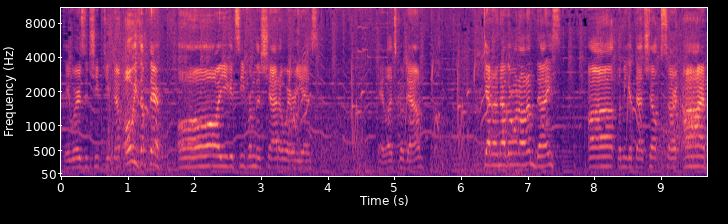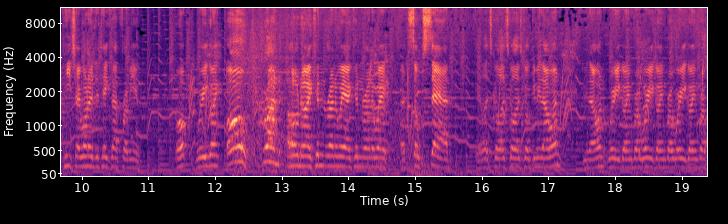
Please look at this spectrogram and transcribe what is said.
Okay, where's the Cheep Cheep now? Oh, he's up there. Oh, you can see from the shadow where he is. Okay, let's go down. Get another one on him. Nice. Uh, let me get that shell. Sorry. Ah, Peach, I wanted to take that from you. Oh, where are you going? Oh, run! Oh, no, I couldn't run away. I couldn't run away. That's so sad. Let's go, let's go, let's go. Give me that one. Give me that one. Where are you going, bro? Where are you going, bro? Where are you going, bro?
